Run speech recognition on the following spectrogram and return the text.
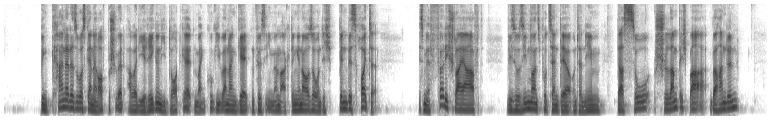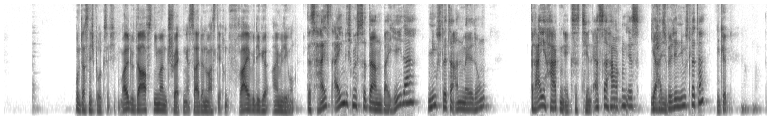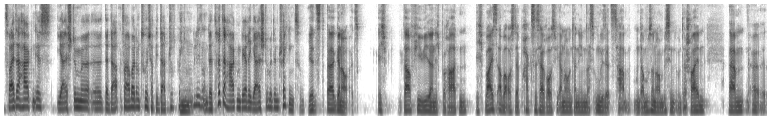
bin keiner, der sowas gerne raufbeschwört, aber die Regeln, die dort gelten, bei Cookie-Bannern gelten fürs E-Mail-Marketing genauso. Und ich bin bis heute, ist mir völlig schleierhaft, wieso 97 Prozent der Unternehmen das so schlampig behandeln und das nicht berücksichtigen. Weil du darfst niemanden tracken, es sei denn, du hast deren freiwillige Einwilligung. Das heißt, eigentlich müsste dann bei jeder Newsletter-Anmeldung drei Haken existieren. Erster Haken ist, ja, ich will den Newsletter. Okay. Zweiter Haken ist, ja, ich stimme äh, der Datenverarbeitung zu. Ich habe die Datenschutzbestimmung Mhm. gelesen. Und der dritte Haken wäre, ja, ich stimme dem Tracking zu. Jetzt, äh, genau, jetzt, ich darf hier wieder nicht beraten. Ich weiß aber aus der Praxis heraus, wie andere Unternehmen das umgesetzt haben. Und da muss man noch ein bisschen unterscheiden. Ähm, äh,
